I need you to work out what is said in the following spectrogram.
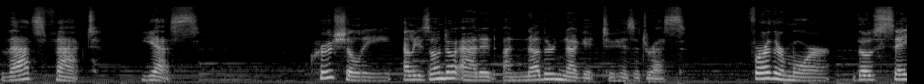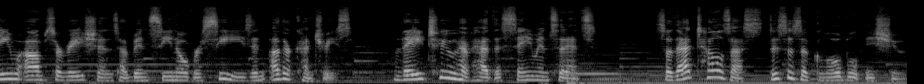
That's fact. Yes. Crucially, Elizondo added another nugget to his address. Furthermore, those same observations have been seen overseas in other countries. They too have had the same incidents, so that tells us this is a global issue.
